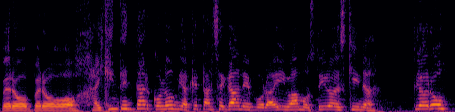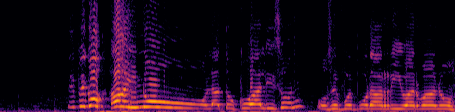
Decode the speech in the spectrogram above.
Pero, pero hay que intentar Colombia. ¿Qué tal se gane por ahí? Vamos, tiro de esquina. Claro. ¡Le pegó! ¡Ay, no! ¿La tocó Allison? ¿O se fue por arriba, hermano?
